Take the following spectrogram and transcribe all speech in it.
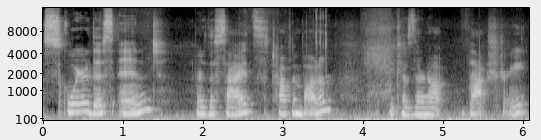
square this end or the sides, top and bottom, because they're not that straight.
